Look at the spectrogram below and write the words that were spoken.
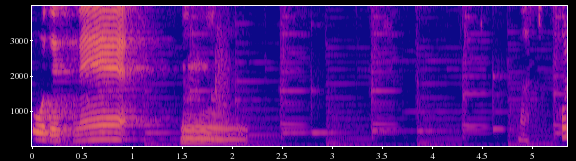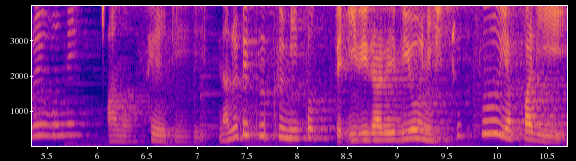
そうですね。うん。まあ、それをね、あの、整理、なるべく汲み取って入れられるようにしつつ、やっぱり、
